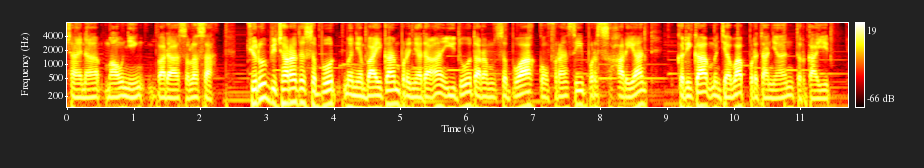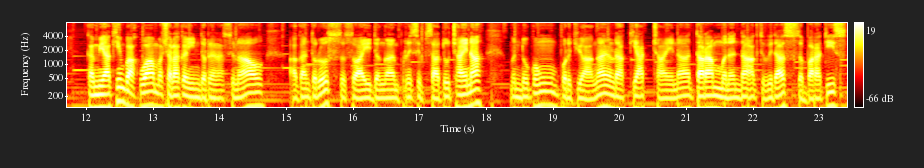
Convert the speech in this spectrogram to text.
China Mao Ning pada Selasa. Juru bicara tersebut menyampaikan pernyataan itu dalam sebuah konferensi perseharian ketika menjawab pertanyaan terkait. Kami yakin bahawa masyarakat internasional akan terus sesuai dengan prinsip satu China mendukung perjuangan rakyat China dalam menentang aktivitas separatis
